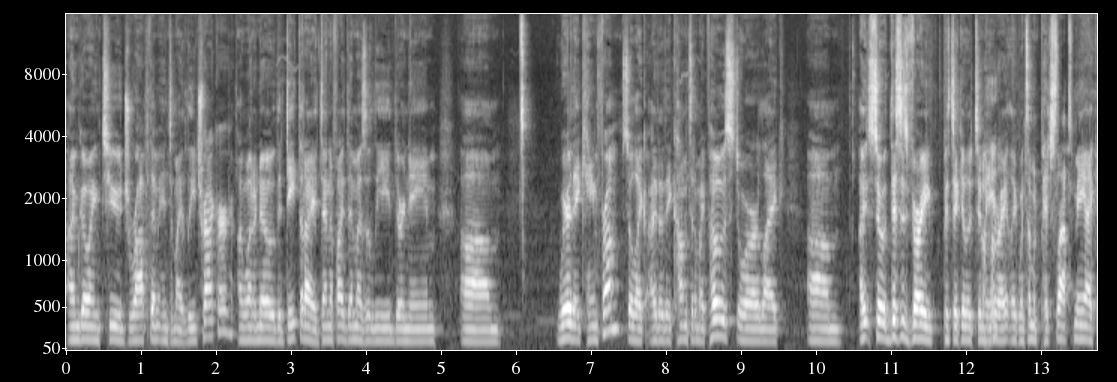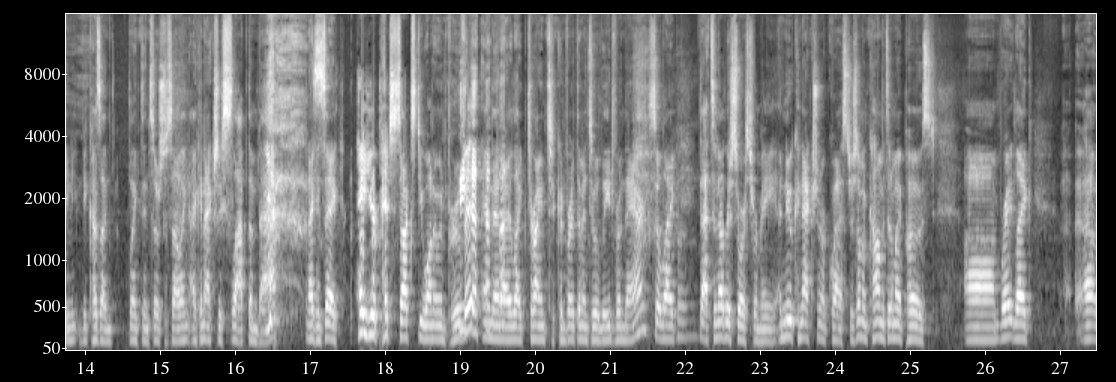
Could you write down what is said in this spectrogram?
I'm going to drop them into my lead tracker. I want to know the date that I identified them as a lead, their name, um, where they came from. So like either they commented on my post or like um, I, so this is very particular to me, uh-huh. right? Like when someone pitch slaps me, I can because I'm LinkedIn social selling, I can actually slap them back, and I can say, "Hey, your pitch sucks. Do you want to improve it?" And then I like trying to convert them into a lead from there. So like that's another source for me. A new connection request, or someone commented on my post, um, right? Like uh,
